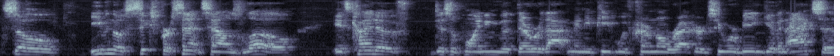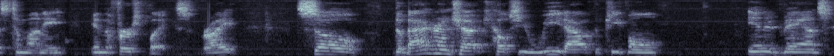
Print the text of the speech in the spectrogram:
So even though 6% sounds low, it's kind of disappointing that there were that many people with criminal records who were being given access to money in the first place, right? So the background check helps you weed out the people in advance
